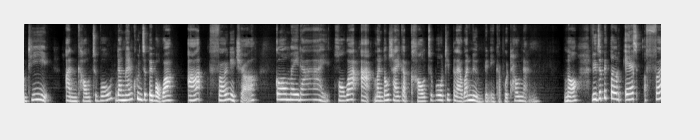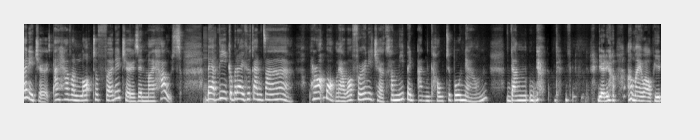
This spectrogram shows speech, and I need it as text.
ำที่ uncountable ดังนั้นคุณจะไปบอกว่า a furniture ก็ไม่ได้ เพราะว่าอะมันต้องใช้กับ countable ที่แปลว่าหนึ่งเป็นเอกพจน์เท่านั้นเนาะหรือจะไปเติม s furniture I have a lot of furniture in my house แบบนี้ก็ไม่ได้คือกันจ้า เพราะบอกแล้วว่า furniture คำนี้เป็น uncountable noun ดัง เดี๋ยวเดี๋ยวเอาไม่ว่าพิษ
